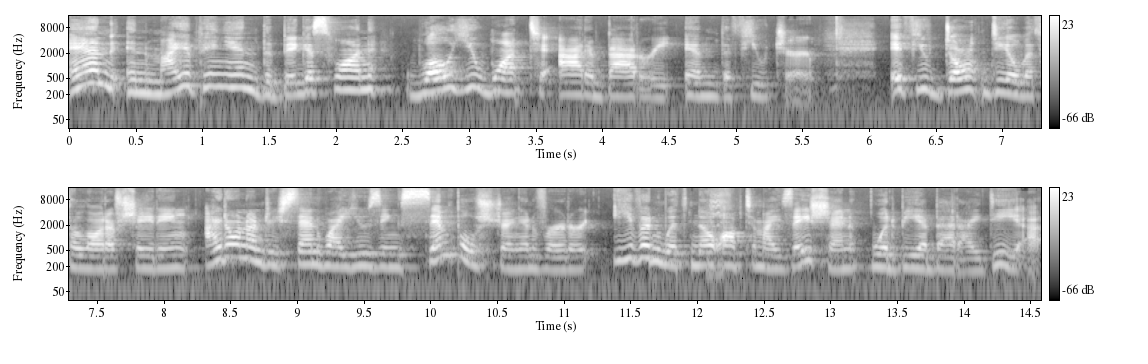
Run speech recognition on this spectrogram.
And in my opinion, the biggest one, will you want to add a battery in the future? If you don't deal with a lot of shading, I don't understand why using simple string inverter, even with no optimization, would be a bad idea.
